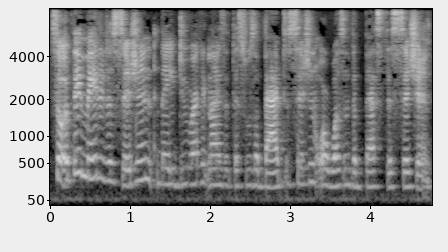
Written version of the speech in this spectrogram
So if they made a decision, they do recognize that this was a bad decision or wasn't the best decision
